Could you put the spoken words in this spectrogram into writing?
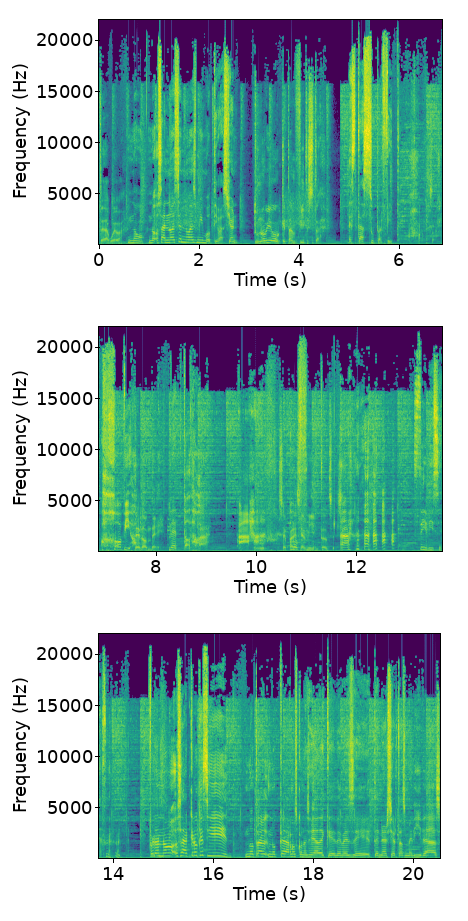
te da hueva. No, no, o sea, no, ese no es mi motivación. ¿Tu novio qué tan fit está? Está súper fit. Obvio. ¿De dónde? De todo. Ajá. Se parece Uf. a mí entonces. Sí, dice. Pero no, o sea, creo que sí, no, tra- no quedarnos con esa idea de que debes de tener ciertas medidas,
